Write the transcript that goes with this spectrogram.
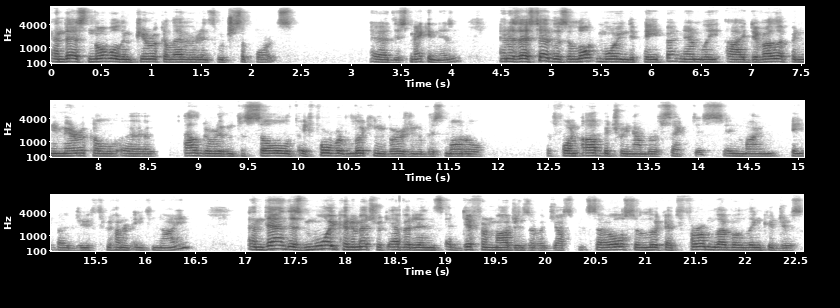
And there's novel empirical evidence which supports uh, this mechanism. And as I said, there's a lot more in the paper, namely I develop a numerical uh, algorithm to solve a forward-looking version of this model for an arbitrary number of sectors. In my paper, I do 389. And then there's more econometric evidence at different margins of adjustment. So I also look at firm level linkages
